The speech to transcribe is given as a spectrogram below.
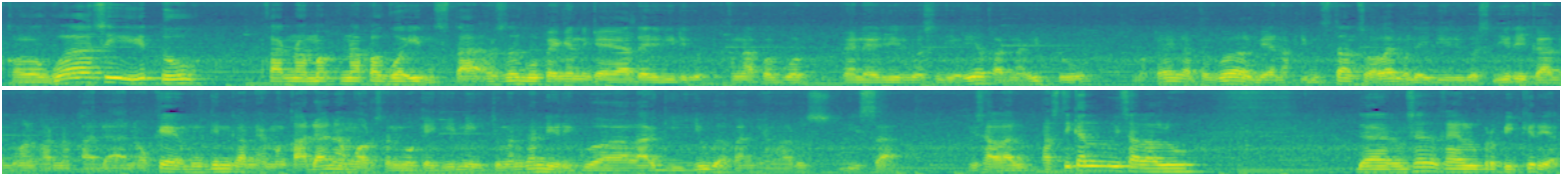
kalau gua sih itu karena kenapa gua insta, maksudnya gue pengen kayak dari diri gua, kenapa gua pengen dari diri gua sendiri ya karena itu. Makanya kata gua lebih enak instan soalnya emang dari diri gua sendiri kan bukan karena keadaan. Oke mungkin karena emang keadaan yang mengharuskan gua kayak gini cuman kan diri gua lagi juga kan yang harus bisa misalnya pasti kan misalnya lu dan misalnya kayak lu berpikir ya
